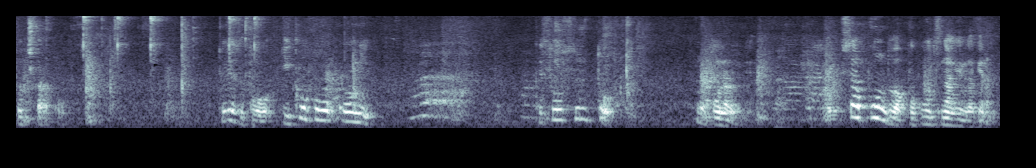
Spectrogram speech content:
こっちからこうとりあえずこう行く方向にでそうするとこうなるよねそしたら今度はここをつなげるだけなんで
